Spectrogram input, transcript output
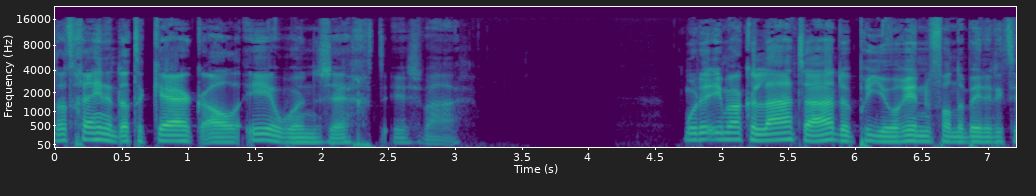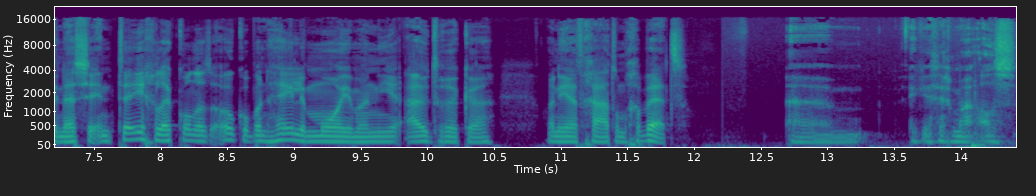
Datgene dat de kerk al eeuwen zegt, is waar. Moeder Immaculata, de priorin van de Benedictinessen in Tegelen, kon het ook op een hele mooie manier uitdrukken wanneer het gaat om gebed. Um, ik zeg maar, als,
